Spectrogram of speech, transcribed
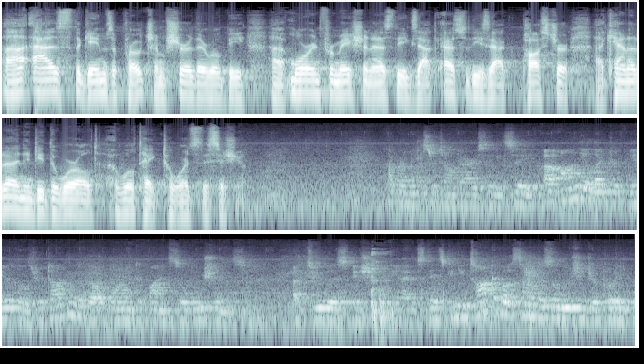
uh, as the games approach, I'm sure there will be uh, more information as, the exact, as to the exact posture Canada and indeed the world will take towards this issue. Minister on the electric vehicles, you're talking about wanting to find solutions uh, to this issue in the United States. Can you talk about some of the solutions you're putting forward?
